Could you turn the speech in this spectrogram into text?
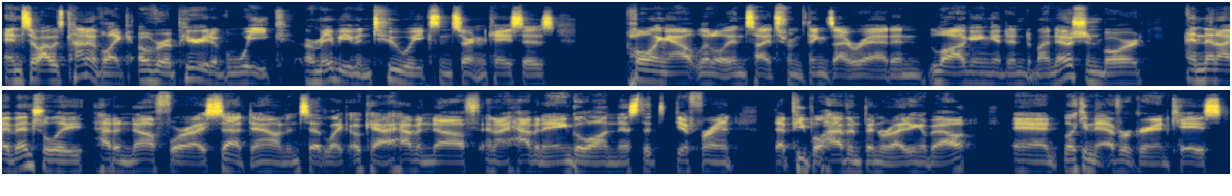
And so i was kind of like over a period of week or maybe even two weeks in certain cases pulling out little insights from things i read and logging it into my notion board. And then I eventually had enough where I sat down and said, like, okay, I have enough and I have an angle on this that's different that people haven't been writing about. And like in the Evergrande case,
